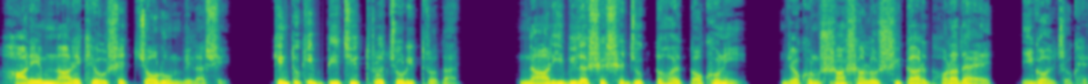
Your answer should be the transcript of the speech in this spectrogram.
হারেম না রেখেও সে চরম বিলাসী। কিন্তু কি বিচিত্র চরিত্র তার। নারী বিলাসে সে যুক্ত হয় তখনই যখন শাঁসালো শিকার ধরা দেয় ইগল চোখে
